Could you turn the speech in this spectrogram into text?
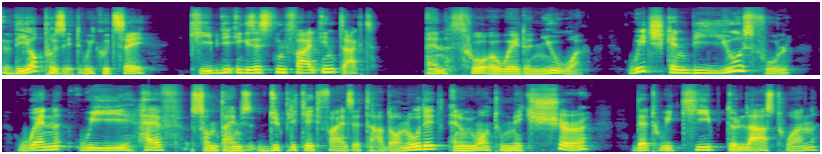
the opposite. We could say, keep the existing file intact and throw away the new one, which can be useful when we have sometimes duplicate files that are downloaded and we want to make sure that we keep the last one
